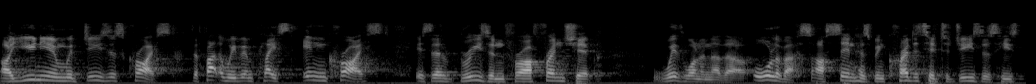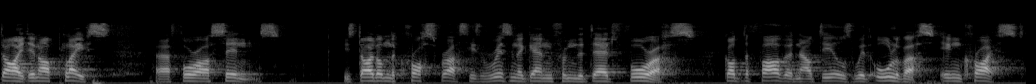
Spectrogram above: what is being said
Our union with Jesus Christ, the fact that we've been placed in Christ, is the reason for our friendship with one another. All of us, our sin has been credited to Jesus. He's died in our place uh, for our sins. He's died on the cross for us. He's risen again from the dead for us. God the Father now deals with all of us in Christ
